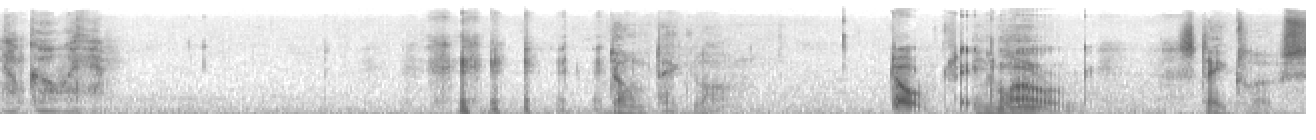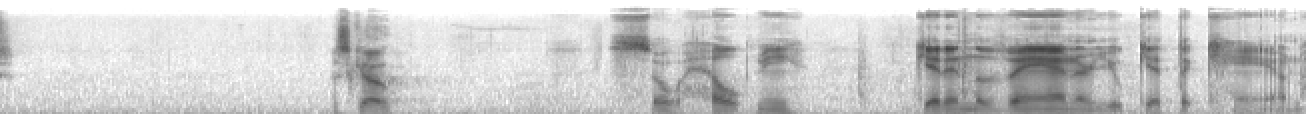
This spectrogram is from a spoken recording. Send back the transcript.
Now go with him. Don't take long. Don't take And you- long. Stay close. Let's go. So help me. Get in the van or you get the can.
